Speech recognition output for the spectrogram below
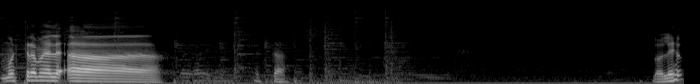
muéstrame a... la- a- Ahí está. ¿Lo leo?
